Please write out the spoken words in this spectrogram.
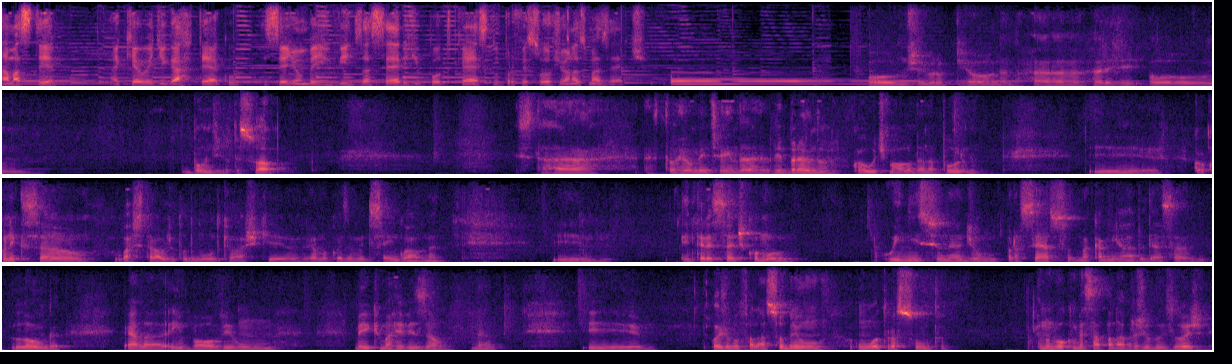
Namastê, aqui é o Edgar Teco e sejam bem-vindos à série de podcast do professor Jonas Mazetti. Om Om. Bom dia, pessoal. Está... Estou realmente ainda vibrando com a última aula da Anapurna e com a conexão, o astral de todo mundo, que eu acho que é uma coisa muito sem igual, né? E é interessante como o início né, de um processo, uma caminhada dessa longa, ela envolve um meio que uma revisão, né? E hoje eu vou falar sobre um, um outro assunto. Eu não vou começar a palavras de luz hoje.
